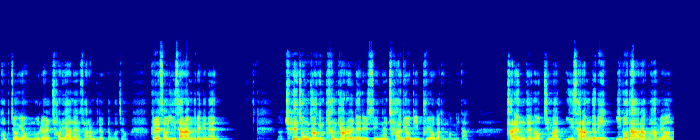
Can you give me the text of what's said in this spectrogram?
법정의 업무를 처리하는 사람들이었던 거죠. 그래서 이 사람들에게는 어, 최종적인 판결을 내릴 수 있는 자격이 부여가 된 겁니다. 다른 데는 없지만 이 사람들이 이거다라고 하면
